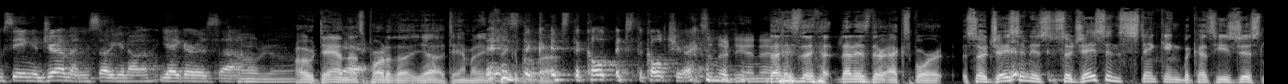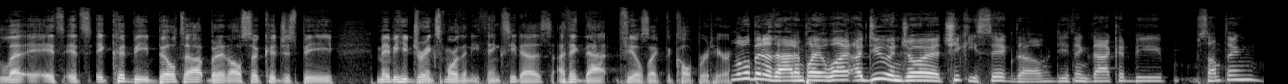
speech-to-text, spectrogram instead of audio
I'm seeing in German, so you know, Jaeger is, uh, Oh yeah. Oh, damn. That's part of the. Yeah, damn. I didn't even it's think about the, that. it's the cult, it's the culture. It's in their DNA. That is the that is their export. So Jason is so Jason's stinking because he's just let it's it's it could be built up, but it also could just be maybe he drinks more than he thinks he does. I think that feels like the culprit here. a little bit of that and play. Well, I, I do enjoy a cheeky cig though. Do you think that could be something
